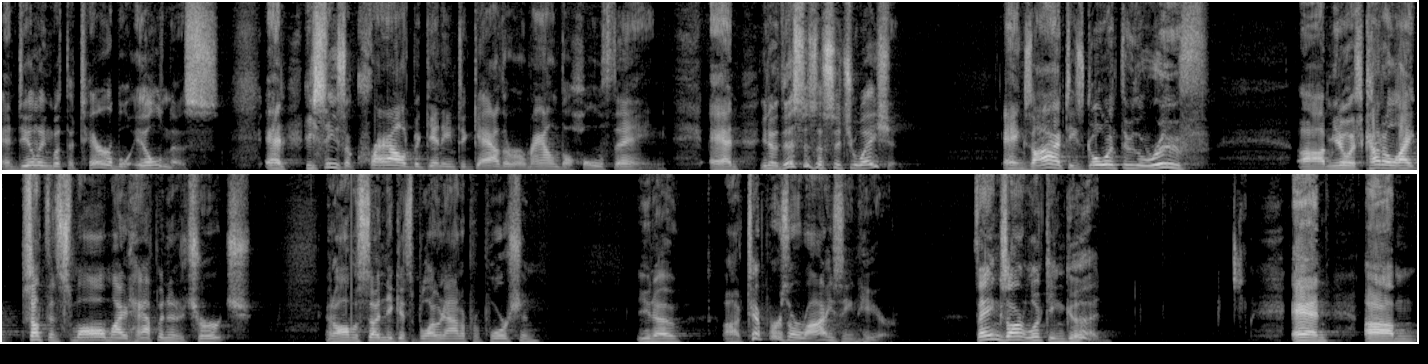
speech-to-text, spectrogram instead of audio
and dealing with a terrible illness and he sees a crowd beginning to gather around the whole thing. And, you know, this is a situation. Anxiety's going through the roof. Um, you know, it's kind of like something small might happen in a church, and all of a sudden it gets blown out of proportion. You know, uh, tempers are rising here. Things aren't looking good. And um,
